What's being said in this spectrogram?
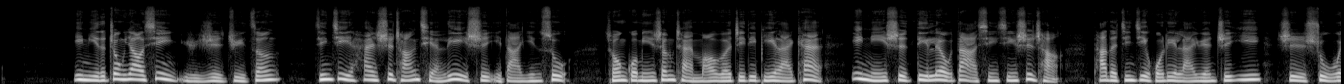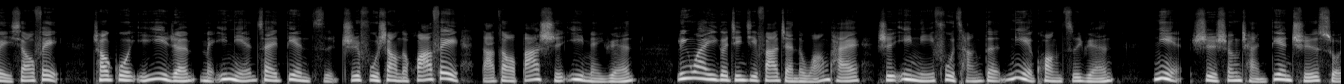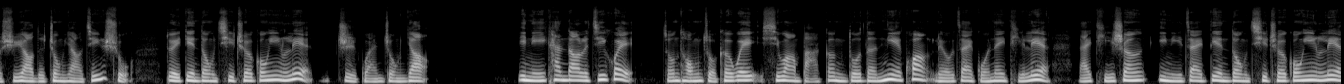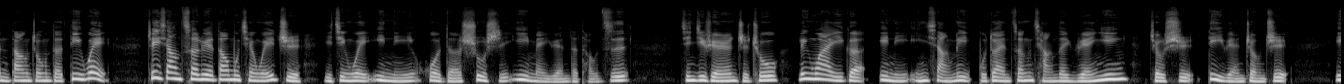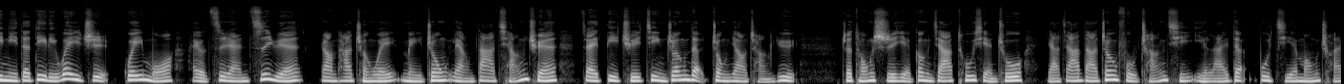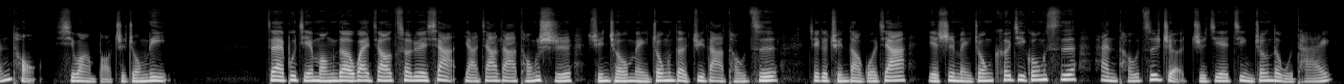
印尼的重要性与日俱增，经济和市场潜力是一大因素。从国民生产毛额 GDP 来看，印尼是第六大新兴市场，它的经济活力来源之一是数位消费。超过一亿人每一年在电子支付上的花费达到八十亿美元。另外一个经济发展的王牌是印尼富藏的镍矿资源。镍是生产电池所需要的重要金属，对电动汽车供应链至关重要。印尼看到了机会，总统佐科威希望把更多的镍矿留在国内提炼，来提升印尼在电动汽车供应链当中的地位。这项策略到目前为止已经为印尼获得数十亿美元的投资。经济学人指出，另外一个印尼影响力不断增强的原因就是地缘政治。印尼的地理位置、规模还有自然资源，让它成为美中两大强权在地区竞争的重要场域。这同时也更加凸显出雅加达政府长期以来的不结盟传统，希望保持中立。在不结盟的外交策略下，雅加达同时寻求美中的巨大投资。这个群岛国家也是美中科技公司和投资者直接竞争的舞台。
